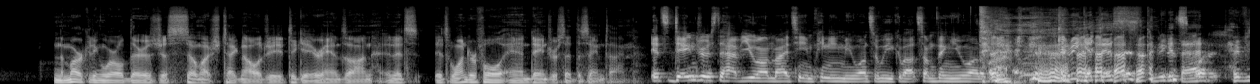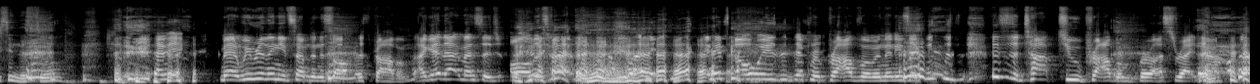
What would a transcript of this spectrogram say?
In the marketing world, there is just so much technology to get your hands on, and it's it's wonderful and dangerous at the same time. It's dangerous to have you on my team pinging me once a week about something you want to buy. Can we get this? Can we get that? Have you seen this tool? I mean, man, we really need something to solve this problem. I get that message all the time, and it's always a different problem. And then he's like, "This is this is a top two problem for us right now, higher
